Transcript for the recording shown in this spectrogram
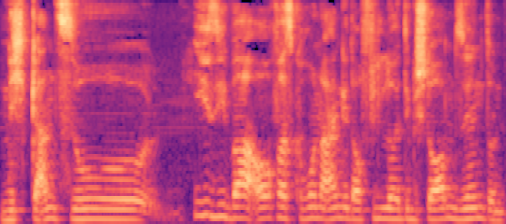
nicht ganz so easy war, auch was Corona angeht, auch viele Leute gestorben sind und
